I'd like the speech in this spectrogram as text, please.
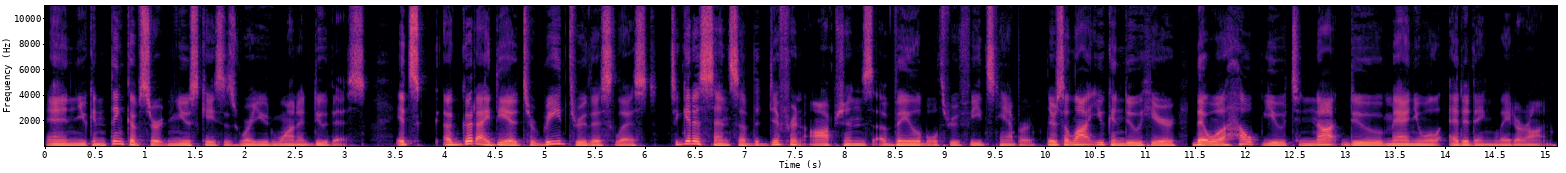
and you can think of certain use cases where you'd want to do this. It's a good idea to read through this list to get a sense of the different options available through Feeds Tamper. There's a lot you can do here that will help you to not do manual editing later on.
